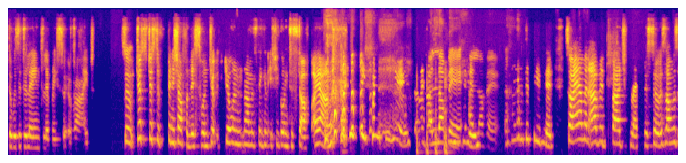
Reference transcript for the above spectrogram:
there was a delay in delivery, so it arrived. So just just to finish off on this one, jo- Joan Ramon's thinking, is she going to stop? I am. 20 years. I, I love it. I love it. so I am an avid badge collector. So as long as,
